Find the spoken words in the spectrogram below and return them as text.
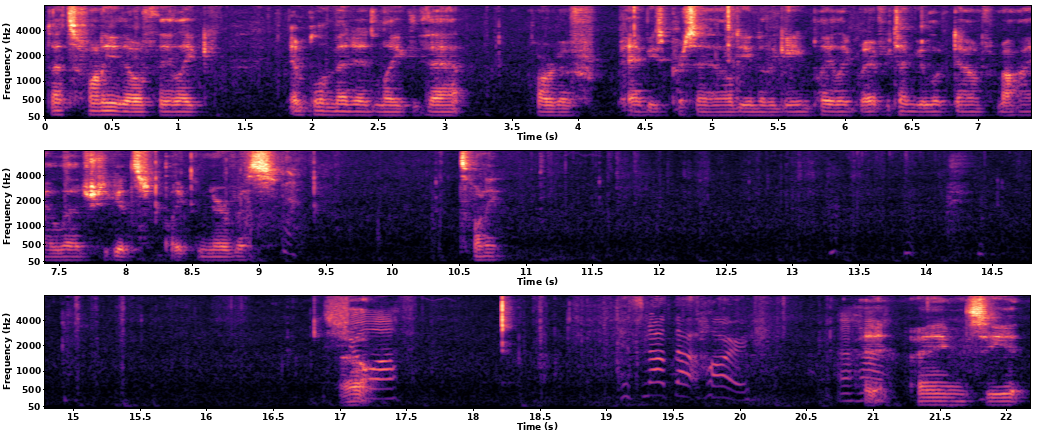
That's funny though if they like implemented like that part of Abby's personality into the gameplay. Like every time you look down from a high ledge, she gets like nervous. It's funny. Show Oh. off. It's not that hard. Uh I, huh. didn't, I didn't even see it,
